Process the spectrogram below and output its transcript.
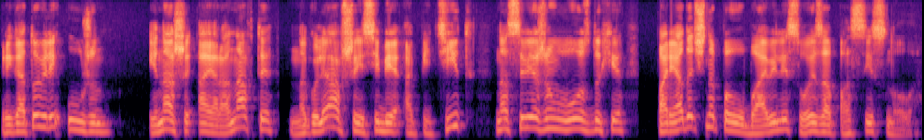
приготовили ужин, и наши аэронавты, нагулявшие себе аппетит на свежем воздухе, порядочно поубавили свой запас съестного.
